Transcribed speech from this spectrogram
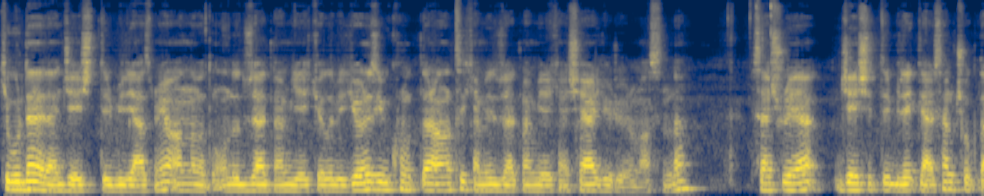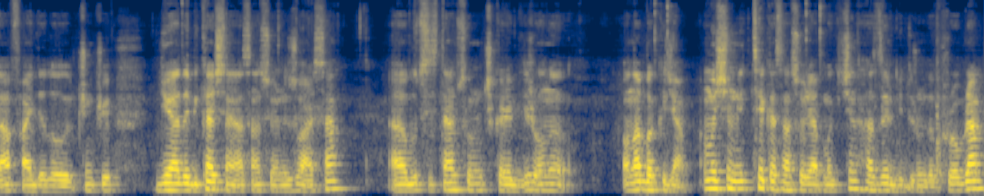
Ki burada neden C eşittir 1 yazmıyor anlamadım. Onu da düzeltmem gerekiyor olabilir. Gördüğünüz gibi komutları anlatırken bile düzeltmem gereken şeyler görüyorum aslında. Mesela şuraya C eşittir 1 eklersem çok daha faydalı olur. Çünkü dünyada birkaç tane asansörünüz varsa bu sistem sorun çıkarabilir. Onu ona bakacağım. Ama şimdi tek asansör yapmak için hazır bir durumda program.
